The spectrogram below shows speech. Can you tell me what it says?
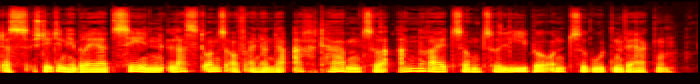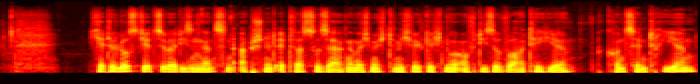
Das steht in Hebräer 10. Lasst uns aufeinander Acht haben zur Anreizung, zur Liebe und zu guten Werken. Ich hätte Lust, jetzt über diesen ganzen Abschnitt etwas zu sagen, aber ich möchte mich wirklich nur auf diese Worte hier konzentrieren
